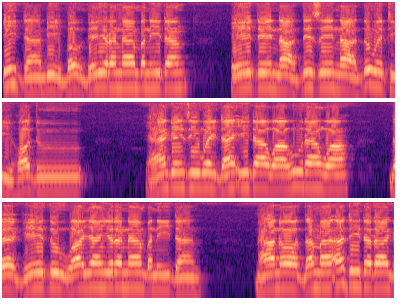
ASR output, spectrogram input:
ဣဒံပိဗုဒ္ဓေရဏံပဏိတံဧတေနသစ္စေနသုဝတိဟောတုယံကိဉ္စီဝိတံဣဒဝါဟုရံဝါ သကေတုဝါယံယရဏံပဏိတံနာနောတမ္မအဋ္ဌိတရဂ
